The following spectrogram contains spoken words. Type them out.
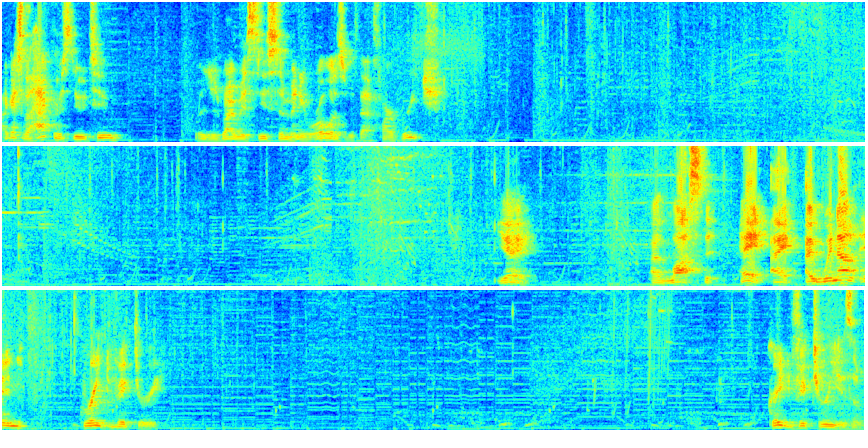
I guess the hackers do too. Which is why we see so many rollers with that far of reach. Yay. I lost it. Hey, I, I went out in great victory. Great victoryism.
